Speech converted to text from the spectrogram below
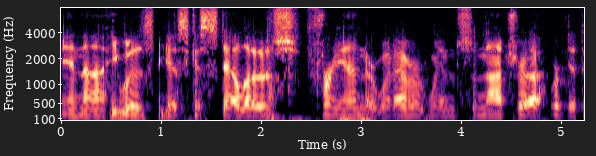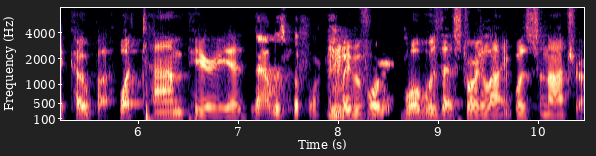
and uh, he was, I guess, Costello's friend or whatever when Sinatra worked at the Copa. What time period? That was before. Way before. What was that story like with Sinatra?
